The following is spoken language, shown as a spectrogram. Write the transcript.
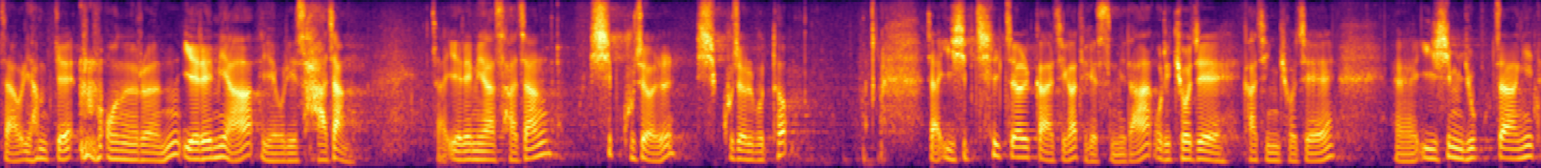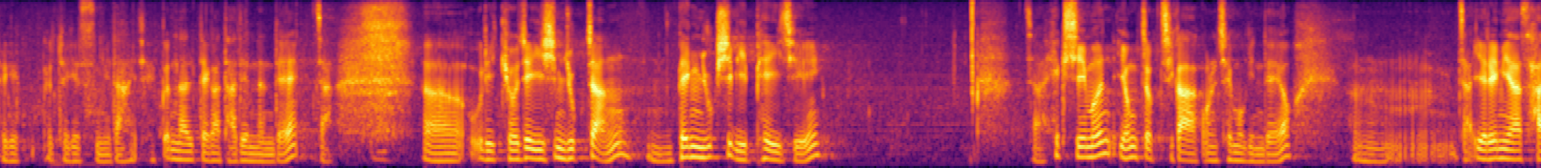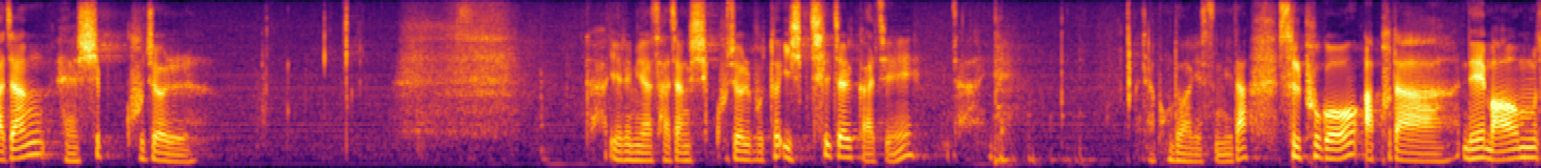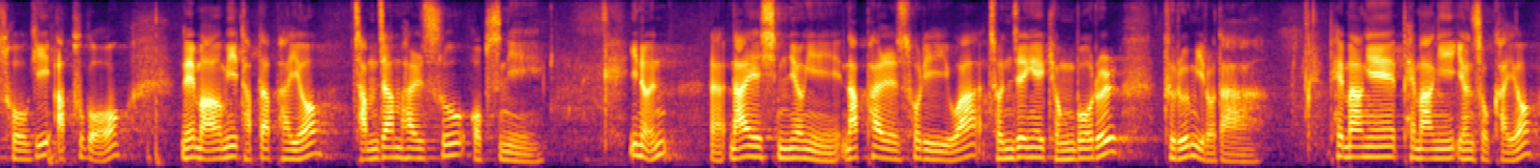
자, 우리 함께 오늘은 예레미야 예, 우리 4장. 자, 예레미야 4장 19절 19절부터 자, 27절까지가 되겠습니다. 우리 교재 가진 교재 26장이 되겠, 되겠습니다. 이제 끝날 때가 다 됐는데 자, 어, 우리 교재 26장 162페이지 음, 자, 핵심은 영적 지각 오늘 제목인데요. 음, 자, 예레미야 4장 19절. 자, 예레미야 4장 19절부터 27절까지. 자, 예. 자, 봉독하겠습니다. 슬프고 아프다. 내 마음 속이 아프고 내 마음이 답답하여 잠잠할 수 없으니 이는 나의 심령이 나팔 소리와 전쟁의 경보를 들음이로다. 패망의 패망이 연속하여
